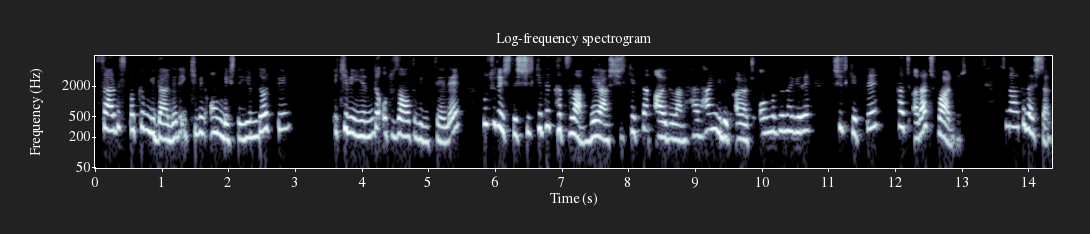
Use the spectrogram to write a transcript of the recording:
Servis bakım giderleri 2015'te 24 bin, 2020'de 36 bin TL. Bu süreçte şirkete katılan veya şirketten ayrılan herhangi bir araç olmadığına göre şirkette kaç araç vardır? Şimdi arkadaşlar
